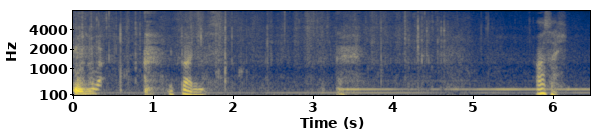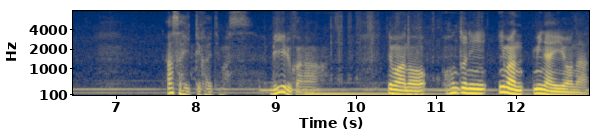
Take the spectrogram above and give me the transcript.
うなものがいっぱいあります。朝日朝日って書いてます。ビールかな？でもあの本当に今見ないような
